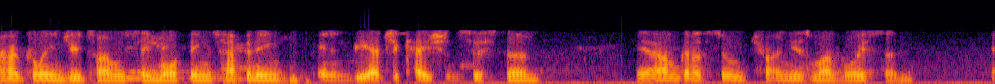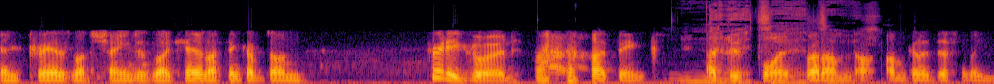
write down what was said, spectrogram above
hopefully in due time we see more things happening in the education system. Yeah, I'm going to still try and use my voice and and create as much change as I can. I think I've done pretty good. I think No, at this it's, uh, point, it's, but I'm I'm going to definitely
